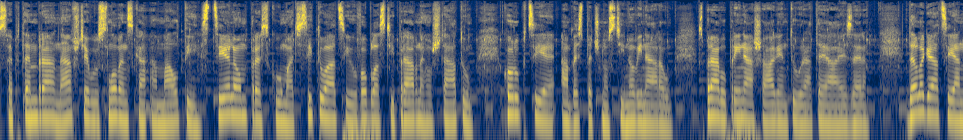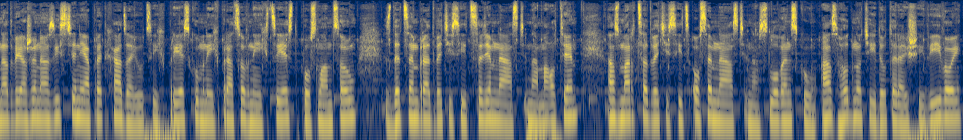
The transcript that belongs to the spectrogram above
septembra návštevu Slovenska a Malty s cieľom preskúmať situáciu v oblasti právneho štátu, korupcie a bezpečnosti novinárov. Správu prináša agentúra TASR. Delegácia nadviaže na zistenia predchádzajúcich prieskumných pracovných ciest poslancov z decembra 2017 na Malte a z marca 2018 na Slovensku a zhodnotí doterajší vývoj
